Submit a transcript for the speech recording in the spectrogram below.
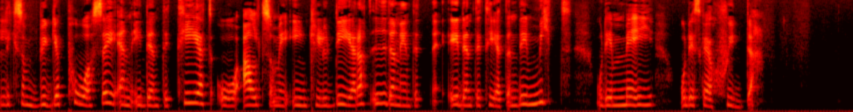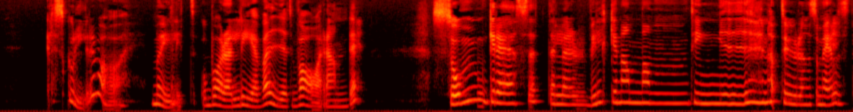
liksom bygga på sig en identitet och allt som är inkluderat i den identiteten, det är mitt och det är mig och det ska jag skydda. Eller skulle det vara möjligt att bara leva i ett varande? Som gräset eller vilken annan ting i naturen som helst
